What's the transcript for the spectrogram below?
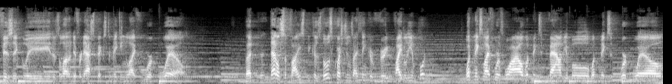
physically. There's a lot of different aspects to making life work well. But that'll suffice because those questions I think are very vitally important. What makes life worthwhile? What makes it valuable? What makes it work well?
